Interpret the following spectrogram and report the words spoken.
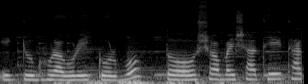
একটু ঘোরাঘুরি করব। তো সবাই সাথেই থাক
